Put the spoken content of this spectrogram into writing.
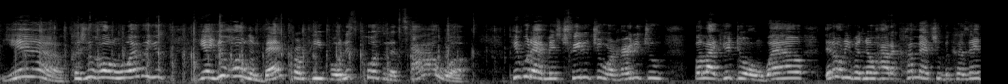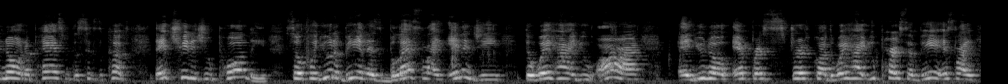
Yeah, because you holding whoever you, yeah, you holding back from people and it's causing a tower. People that mistreated you or hurted you feel like you're doing well. They don't even know how to come at you because they know in the past with the Six of Cups, they treated you poorly. So for you to be in this blessed like energy, the way how you are, and you know, Empress Strength card, the way how you persevere, it's like,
